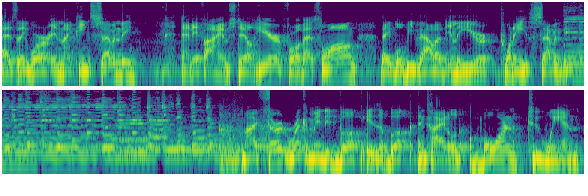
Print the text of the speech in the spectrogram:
as they were in 1970. And if I am still here for that long, they will be valid in the year 2070. My third recommended book is a book entitled Born to Win.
